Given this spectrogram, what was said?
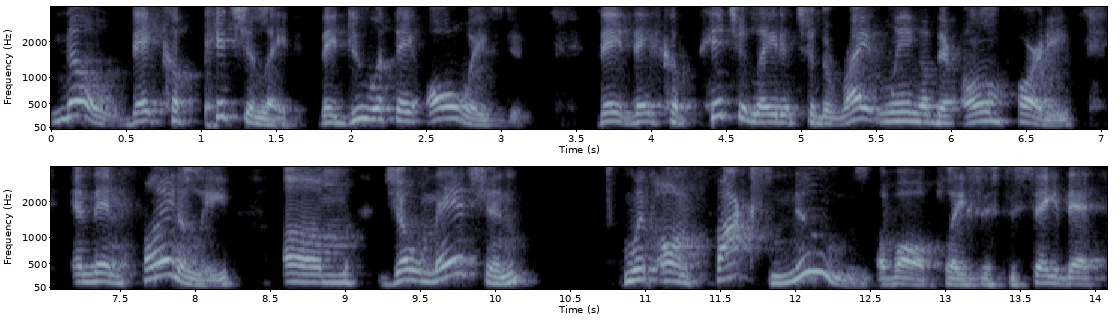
No, they capitulated. They do what they always do. They they capitulated to the right wing of their own party, and then finally, um, Joe Manchin went on Fox News of all places to say that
